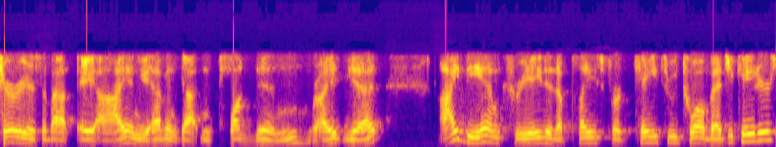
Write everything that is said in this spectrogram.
curious about AI and you haven't gotten plugged in right yet, IBM created a place for K through 12 educators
